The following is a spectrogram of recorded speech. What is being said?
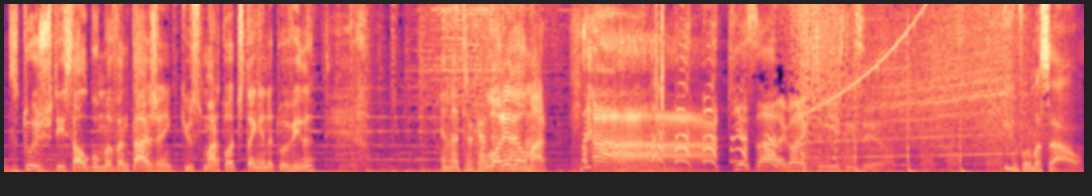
de tua justiça alguma vantagem que o smartwatch tenha na tua vida? Glória Del Mar. Ah, que azar, agora é que tu ias dizer. Informação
